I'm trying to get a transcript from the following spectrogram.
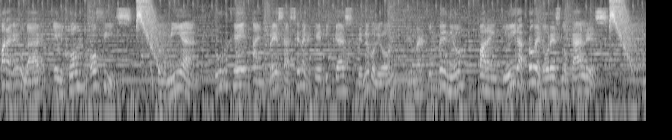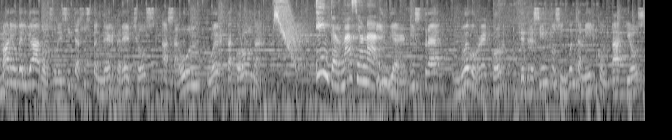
para regular el home office. Economía urge a empresas energéticas de Nuevo León firmar convenio para incluir a proveedores locales. Mario Delgado solicita suspender derechos a Saúl Huerta Corona. Internacional. India registra nuevo récord de 350.000 contagios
